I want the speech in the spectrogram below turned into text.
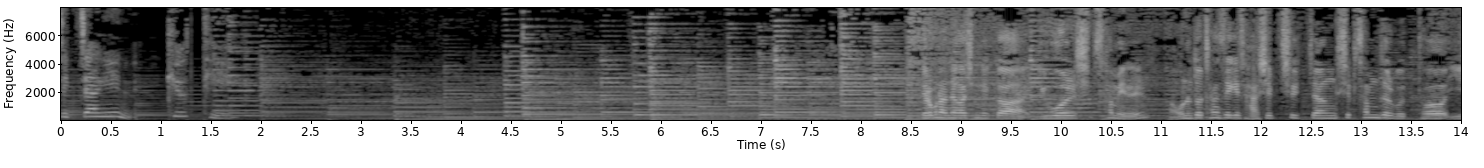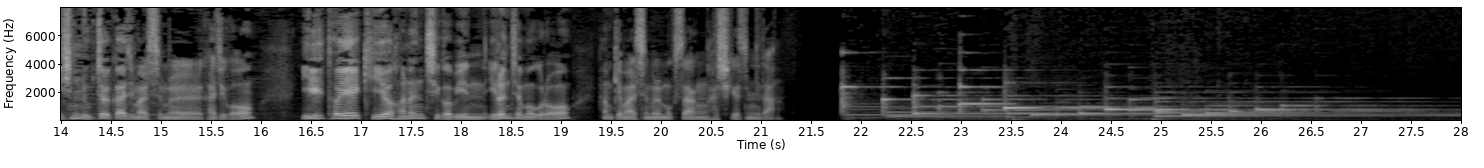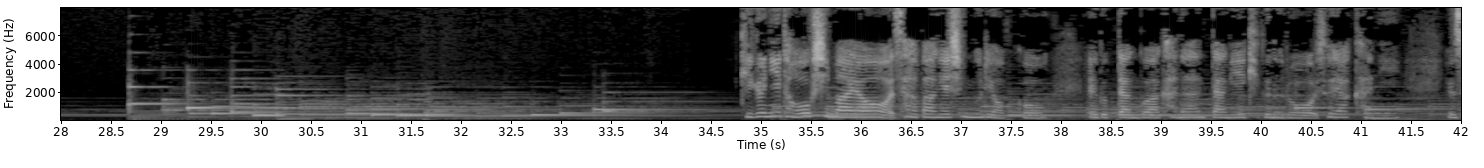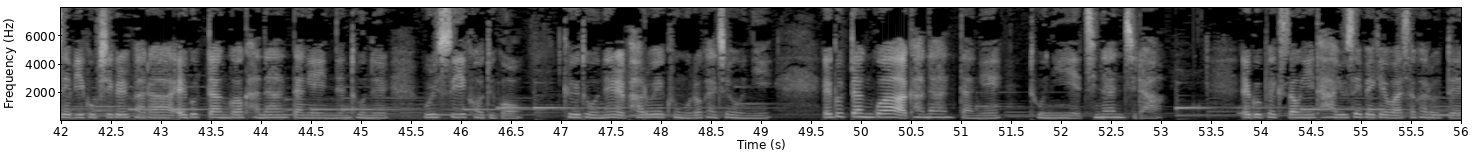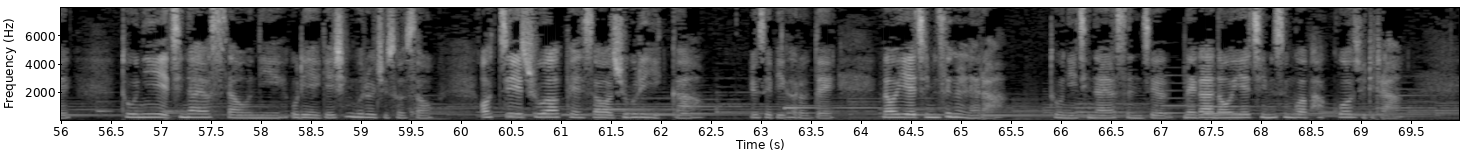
직장인 큐티. 여러분 안녕하십니까. 6월 13일 오늘도 창세기 47장 13절부터 26절까지 말씀을 가지고 일터에 기여하는 직업인 이런 제목으로 함께 말씀을 묵상하시겠습니다. 기근이 더욱 심하여 사방에 식물이 없고 애굽 땅과 가나안 땅이 기근으로 쇠약하니 요셉이 곡식을 팔아 애굽 땅과 가나안 땅에 있는 돈을 물수히 거두고 그 돈을 바로의 궁으로 가져오니 애굽 땅과 가나안 땅에 돈이 지난지라. 애굽 백성이 다 요셉에게 와서 가로되 돈이 지나였사오니 우리에게 식물을 주소서. 어찌 주 앞에서 죽으리이까? 요셉이 가로되 너희의 짐승을 내라. 돈이 지나였은즉 내가 너희의 짐승과 바꾸어 주리라.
